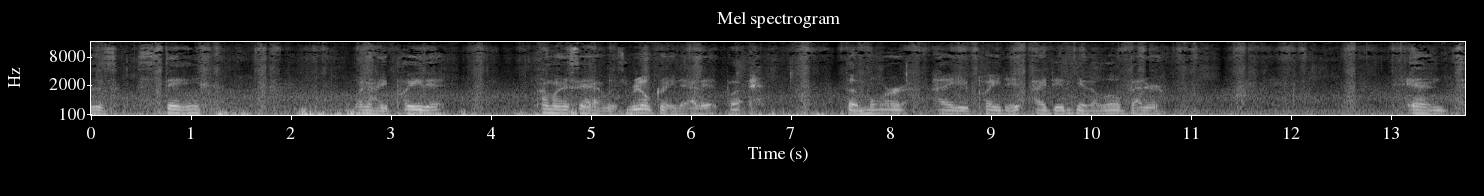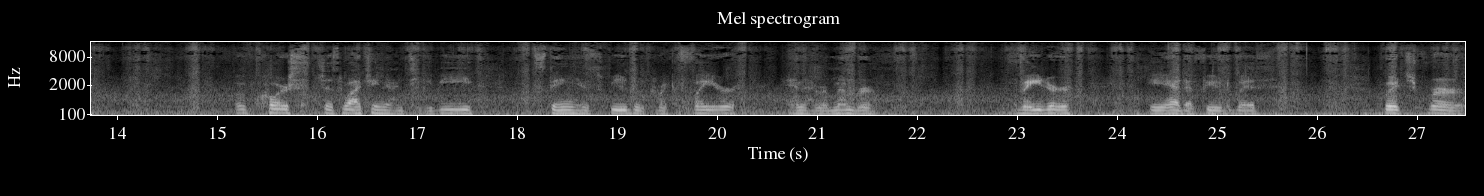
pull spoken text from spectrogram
was Sting when I played it. I'm going to say I was real great at it, but the more I played it, I did get a little better. And of course, just watching on TV, Sting his feuds with Ric Flair and I remember Vader, he had a feud with, which for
